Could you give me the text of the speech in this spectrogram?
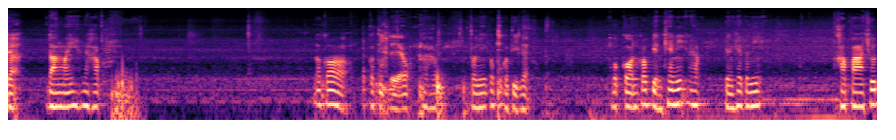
จะดังไหมนะครับ แล้วก็ปกติแล้วนะครับ ตอนนี้ก็ปกติแล้วอุปกรณ์ก็เปลี่ยนแค่นี้นะครับ เปลี่ยนแค่ตัวนี้คาปาชุด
